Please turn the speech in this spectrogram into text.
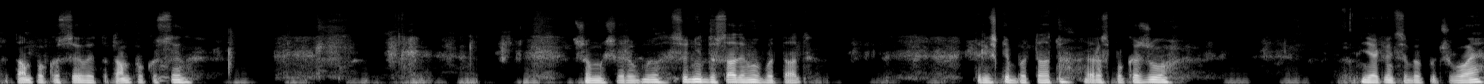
То там покосили, то там покосили. Що ми ще робили? Сьогодні досадимо батат. Трішки батату. Зараз покажу, як він себе почуває.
